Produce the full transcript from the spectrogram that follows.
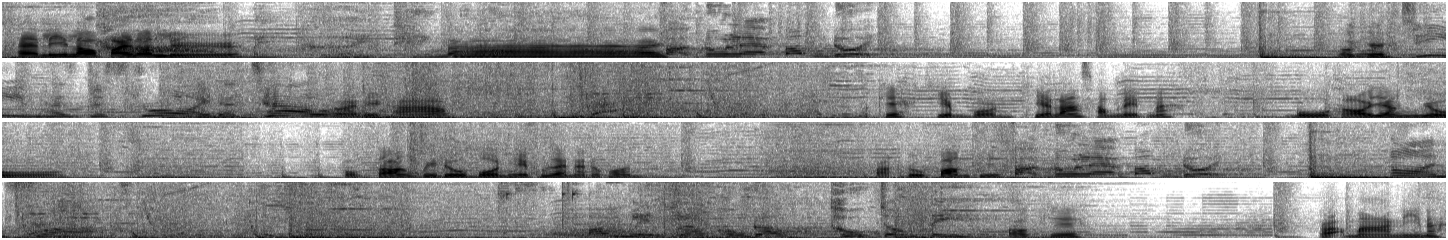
แครี่เราไปแล้วหรือ ไม่เคยทิ้งไปร่องฝากดูแลป้อมด้วย โอเค Your team has destroyed a tower. มาดีครับ โอเค เคลียร์บน เคลียร์ล่างสำเร็จนะ บูเขายังอยู่ ผมต้องไปดูบนให้เพื่อนนะทุกคน ฝากดูป้อมที ฝากดูแลป้อมด้วย Onslaught. ป้อมเลนกลางของเราถูกโจมตี โอเค ประมาณนี้นะ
